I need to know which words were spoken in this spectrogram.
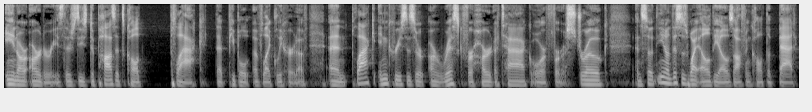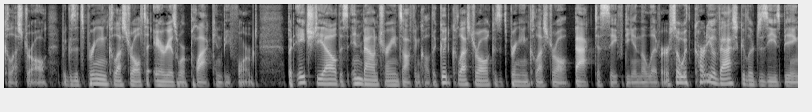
in our arteries. There's these deposits called plaque that people have likely heard of. And plaque increases our, our, risk for heart attack or for a stroke. And so, you know, this is why LDL is often called the bad cholesterol because it's bringing cholesterol to areas where plaque can be formed. But HDL, this inbound train, is often called the good cholesterol because it's bringing cholesterol back to safety in the liver. So, with cardiovascular disease being,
